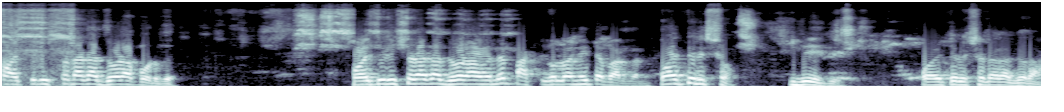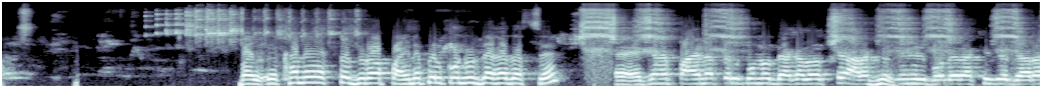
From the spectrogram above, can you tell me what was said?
পঁয়ত্রিশশো টাকা জোড়া পড়বে। পঁয়ত্রিশশো টাকা জোড়া হলে পাখিগুলো নিতে পারবেন। পঁয়ত্রিশশো। জি জি। পঁয়ত্রিশশো টাকা জোড়া। ভাই এখানে একটা জোড়া পাইনাপেল কনুর দেখা যাচ্ছে। হ্যাঁ এখানে পাইনাপেল কোনো দেখা যাচ্ছে। আর একটা জিনিস বলে রাখি যে যারা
